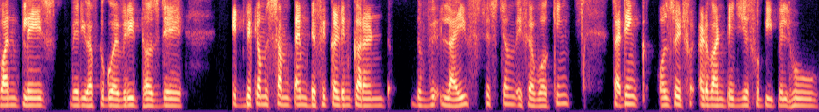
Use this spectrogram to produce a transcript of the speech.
one place where you have to go every thursday it becomes sometimes difficult in current the life system if you're working. So i think also it's advantageous for people who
